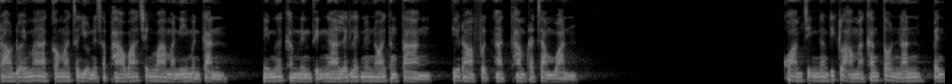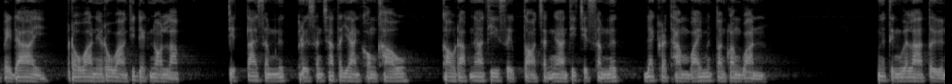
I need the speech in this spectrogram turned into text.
เราโดยมากก็มักจะอยู่ในสภาวะเช่นว่ามานี้เหมือนกัน ในเมื่อคำนึงถึงงานเล็ก ๆ น้อยๆต่างๆ ที่เราฝึกหัดทำประจำวัน ความจริงดังที่กล่าวมาข้างต้นนั้นเป็นไปได้ เพราะว่าในระหว่างที่เด็กนอนหลับ จิตใต้สำนึกหรือสัญชาตญาณของเขา เขารับหน้าที่สืบต่อจากงานที่จิตสำนึกได้กระทำไว้เมื่อตอนกลางวัน เมื่อถึงเวลาตื่น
